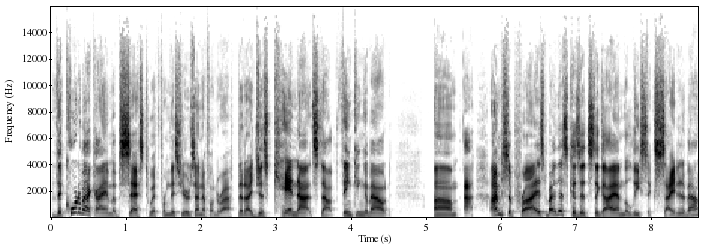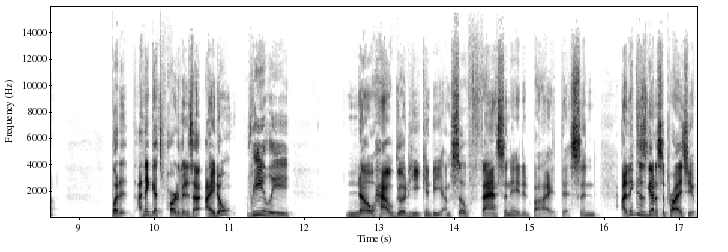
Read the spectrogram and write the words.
the quarterback I am obsessed with from this year's NFL draft that I just cannot stop thinking about. Um, I, am surprised by this because it's the guy I'm the least excited about. But it, I think that's part of it is I, I don't really know how good he can be. I'm so fascinated by this. And I think this is going to surprise you.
